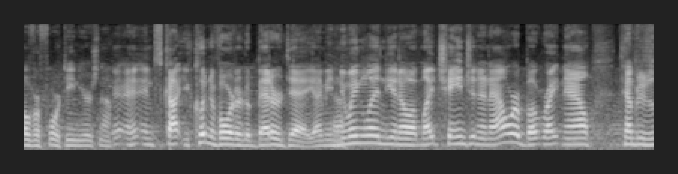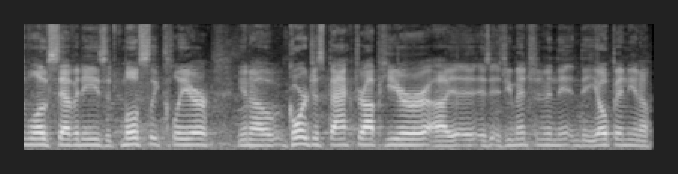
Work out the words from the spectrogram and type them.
over 14 years now. And, and Scott, you couldn't have ordered a better day. I mean, yeah. New England, you know, it might change in an hour, but right now, temperatures in the low 70s. It's mostly clear. You know, gorgeous backdrop here. Uh, as, as, you mentioned in the, in the, Open, you know,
